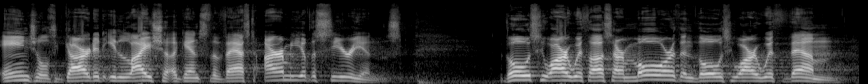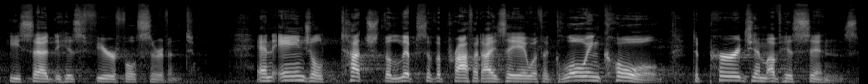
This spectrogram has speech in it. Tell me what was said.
Angels guarded Elisha against the vast army of the Syrians. Those who are with us are more than those who are with them, he said to his fearful servant. An angel touched the lips of the prophet Isaiah with a glowing coal to purge him of his sins.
